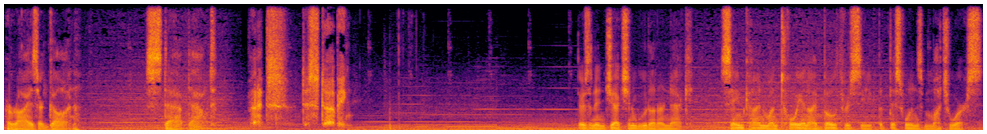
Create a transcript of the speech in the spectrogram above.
Her eyes are gone. Stabbed out. That's disturbing. There's an injection wound on her neck. Same kind Montoya and I both received, but this one's much worse.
